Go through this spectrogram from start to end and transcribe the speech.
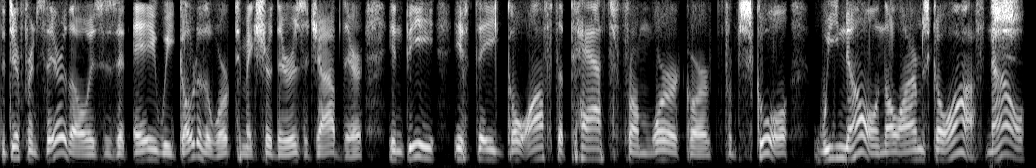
The difference there, though, is, is that A, we go to the work to make sure there is a job there, and B, if they go off the path from work or from school, we know and the alarms go off. Now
